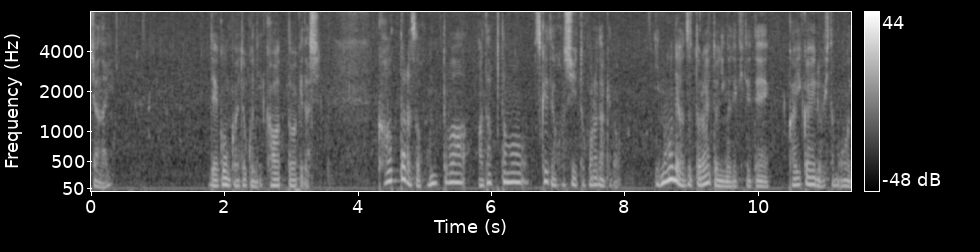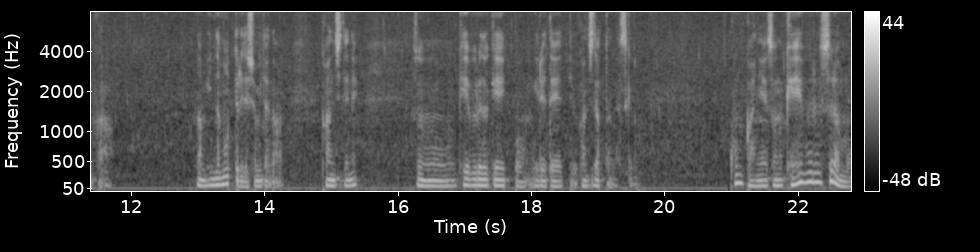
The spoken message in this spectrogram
じゃない？で、今回特に変わったわけだし。変わったらさ、本当はアダプタもつけてほしいところだけど、今まではずっとライトニングできてて、買い替える人も多いから、まあみんな持ってるでしょみたいな感じでね、そのケーブルだけ1本入れてっていう感じだったんですけど、今回ね、そのケーブルすらも、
